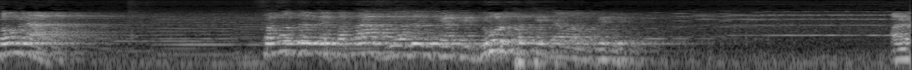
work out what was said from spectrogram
સોમનાથ. સમુદ્રને પચાસ યોજન ત્યાંથી દૂર ખસી જવાનું કીધું. અને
